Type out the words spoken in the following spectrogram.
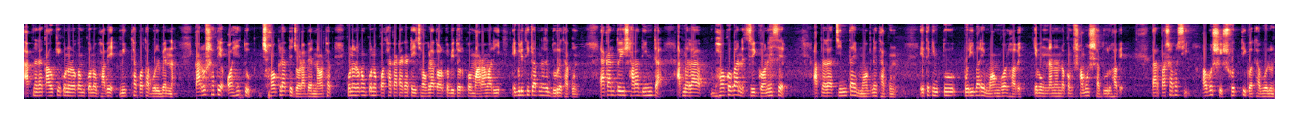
আপনারা কাউকে কোনো রকম কোনোভাবে মিথ্যা কথা বলবেন না। কারোর সাথে অহেতুক ঝগড়াতে জড়াবেন না। অর্থাৎ কোনো রকম কোনো কথা কাটাকাটি, ঝগড়া, তর্ক, বিতর্ক, মারামারি এগুলি থেকে আপনারা দূরে থাকুন। একান্তই সারা দিনটা আপনারা ভগবান শ্রী গণেশের আপনারা চিন্তায় মগ্নে থাকুন। এতে কিন্তু পরিবারে মঙ্গল হবে এবং নানান রকম সমস্যা দূর হবে। তার পাশাপাশি অবশ্যই সত্যি কথা বলুন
